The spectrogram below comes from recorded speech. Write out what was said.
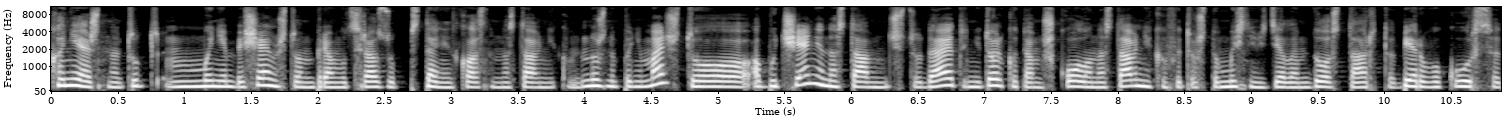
Конечно, тут мы не обещаем, что он прям вот сразу станет классным наставником. Нужно понимать, что обучение наставничеству, да, это не только там школа наставников и то, что мы с ним сделаем до старта первого курса.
